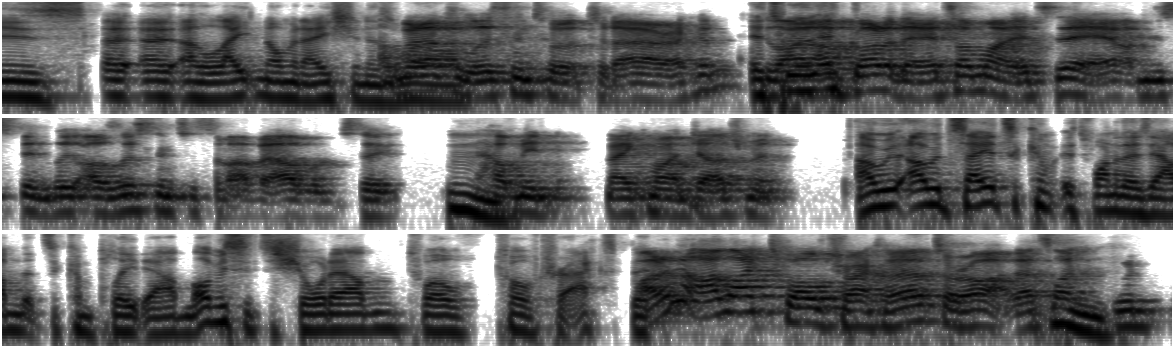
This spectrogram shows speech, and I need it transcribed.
is a, a, late nomination as well. I'm gonna have to listen to it today. I reckon. It's really- I've got it there. It's on my. It's there. I'm just been. I was listening to some other albums to Mm. help me make my judgment. I would I would say it's a com- it's one of those albums that's a complete album. Obviously, it's a short album, 12, 12 tracks, I don't know. I like 12 tracks. That's all right. That's like Hmm. good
